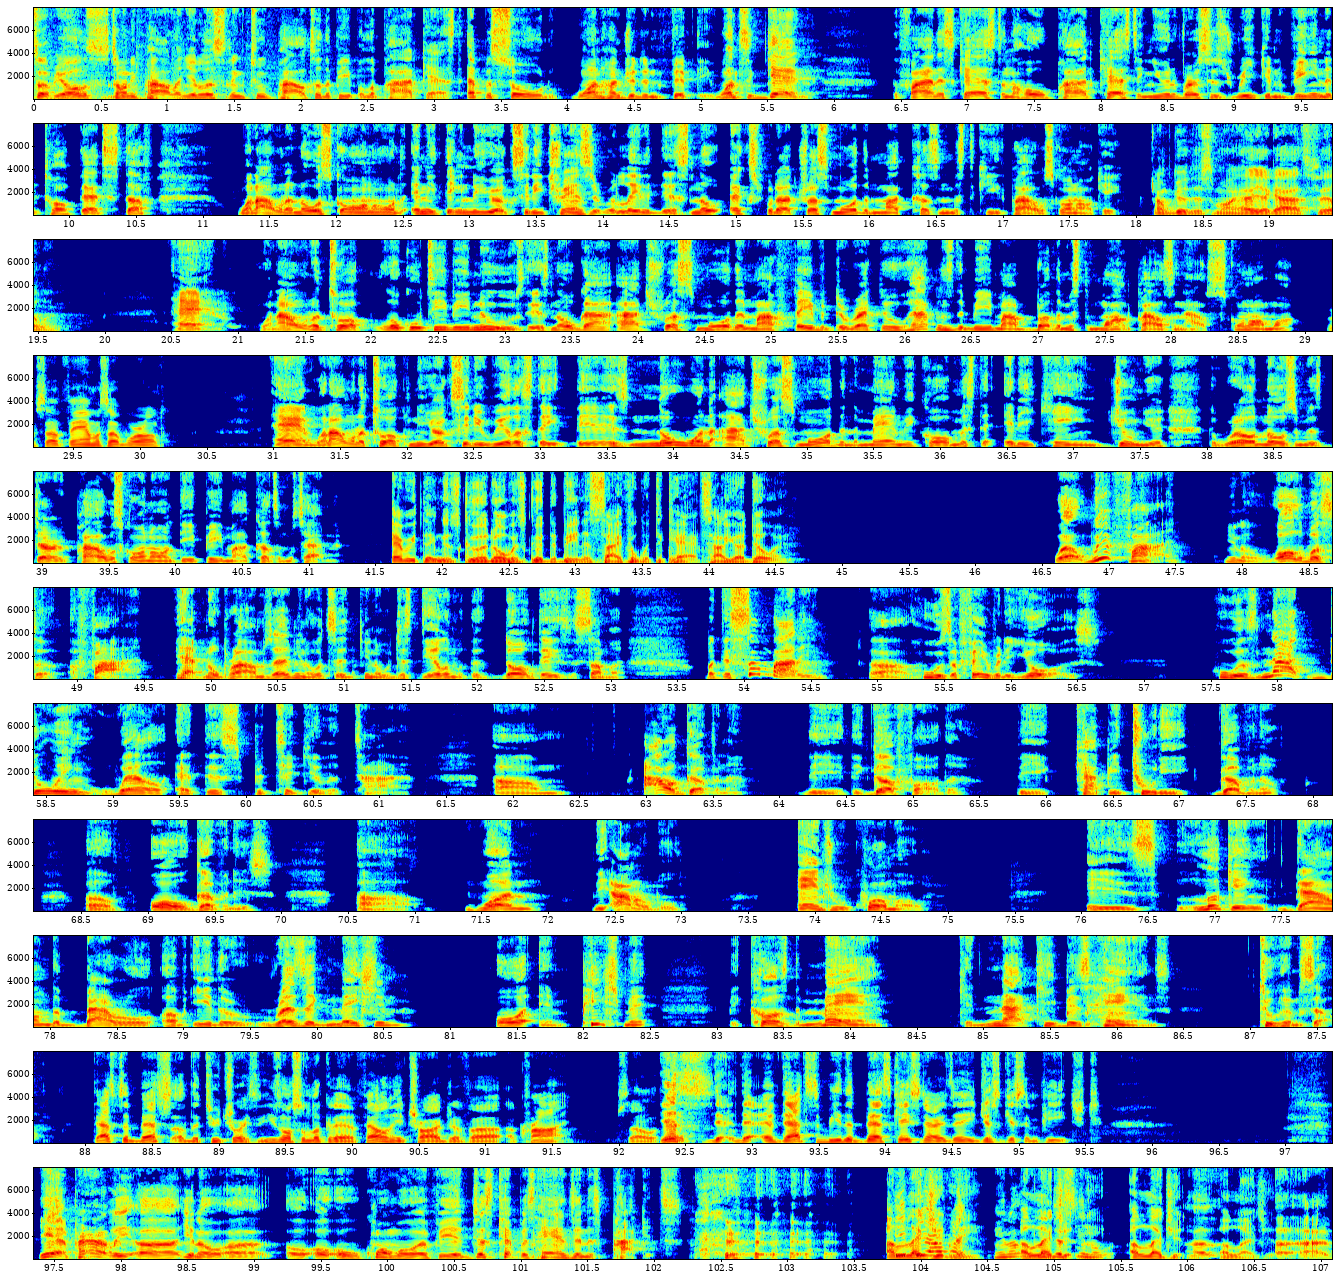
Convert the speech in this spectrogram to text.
What's up, y'all? This is Tony Powell, and you're listening to Powell to the People, a podcast, episode 150. Once again, the finest cast in the whole podcasting universe is reconvened to talk that stuff. When I want to know what's going on with anything New York City transit related, there's no expert I trust more than my cousin, Mr. Keith Powell. What's going on, Keith? I'm good this morning. How you guys feeling? And when I want to talk local TV news, there's no guy I trust more than my favorite director, who happens to be my brother, Mr. Mark Powell's in the house. What's going on, Mark? What's up, fam? What's up, world? And when I want to talk New York City real estate, there is no one I trust more than the man we call Mr. Eddie Kane Jr. The world knows him as Derek Powell. What's going on, DP? My cousin, what's happening? Everything is good. Always good to be in a cipher with the cats. How y'all doing? Well, we're fine. You know, all of us are, are fine. We have no problems. You know, it's a you know we're just dealing with the dog days of summer. But there's somebody uh, who is a favorite of yours who is not doing well at this particular time. Um, our governor, the the Godfather, the Capituti governor of all governors, uh, one the Honorable Andrew Cuomo is looking down the barrel of either resignation or impeachment because the man cannot keep his hands to himself. That's the best of the two choices. He's also looking at a felony charge of uh, a crime. So yes, th- th- if that's to be the best case scenario, then he just gets impeached. Yeah, apparently, uh, you know, uh, old, old Cuomo, if he had just kept his hands in his pockets, allegedly, right, you know, allegedly, just, you know, allegedly, uh, allegedly. Uh,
